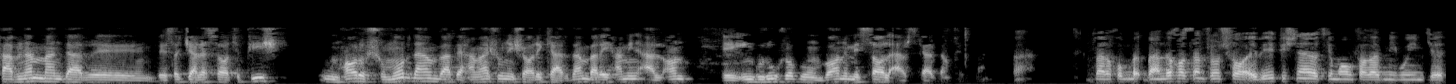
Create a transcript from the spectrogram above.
قبلا من در به جلسات پیش اونها رو شمردم و به همهشون اشاره کردم برای همین الان این گروه رو به عنوان مثال عرض کردم خدمت بله. بله خب بنده خواستم چون شاعبه پیش نیاد که ما فقط می‌گوییم که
